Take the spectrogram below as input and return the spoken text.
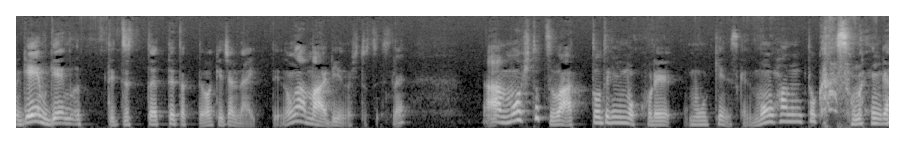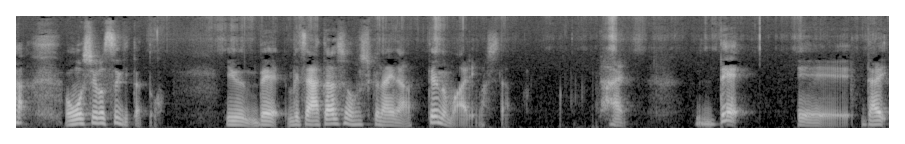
ゲームゲームってずっとやってたってわけじゃないっていうのが、まあ理由の一つですね。あもう一つは圧倒的にもうこれもう大きいんですけど、モンハンとかその辺が 面白すぎたと。いうんで、別に新しいの欲しくないなっていうのもありました。はい。で、えー、大、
